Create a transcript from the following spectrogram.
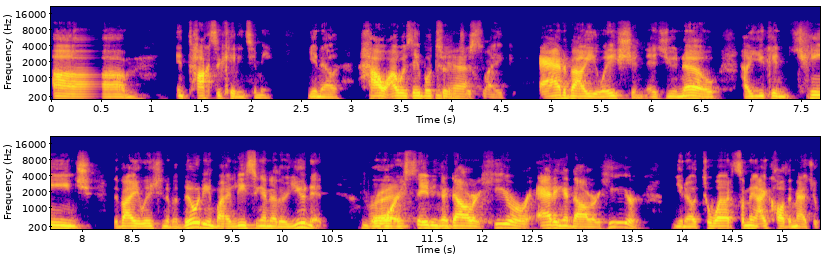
um, intoxicating to me. You know how I was able to yeah. just like add valuation, as you know, how you can change the valuation of a building by leasing another unit. Right. Or saving a dollar here or adding a dollar here, you know, to what something I call the magic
